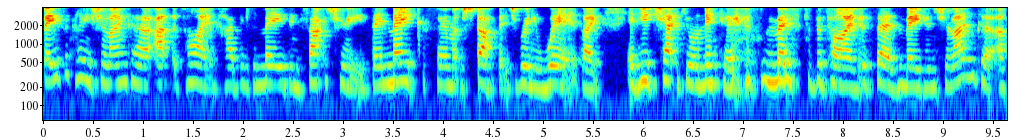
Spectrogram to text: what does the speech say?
Basically, Sri Lanka at the time had these amazing factories. They make so much stuff. It's really weird. Like if you check your knickers, most of the time it says made in Sri Lanka.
